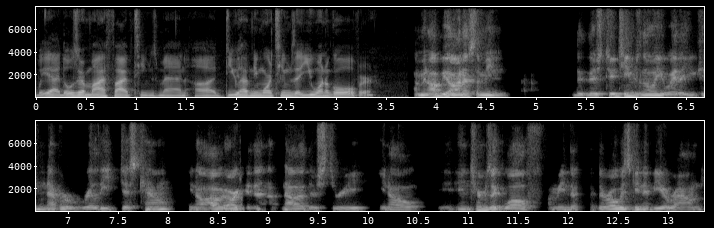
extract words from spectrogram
But yeah, those are my five teams, man. Uh, do you have any more teams that you want to go over? I mean, I'll be honest. I mean, there's two teams in the OUA that you can never really discount. You know, I would argue that now that there's three, you know, in terms of Guelph, I mean, they're, they're always going to be around.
